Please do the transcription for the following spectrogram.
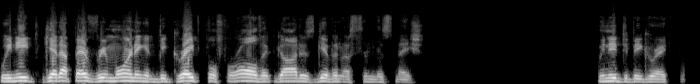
we need to get up every morning and be grateful for all that God has given us in this nation. We need to be grateful.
